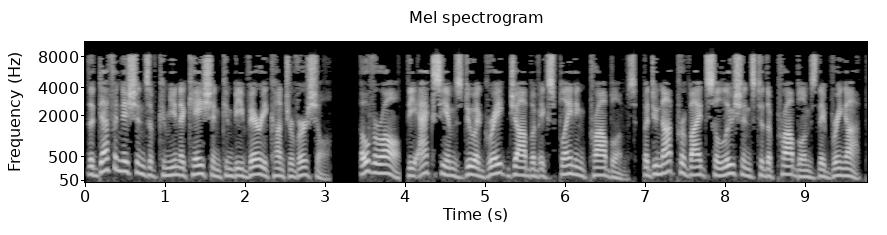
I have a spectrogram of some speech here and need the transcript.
The definitions of communication can be very controversial. Overall, the axioms do a great job of explaining problems, but do not provide solutions to the problems they bring up.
